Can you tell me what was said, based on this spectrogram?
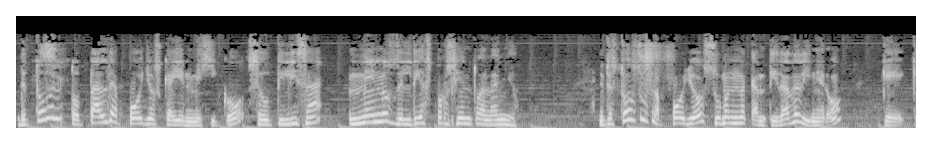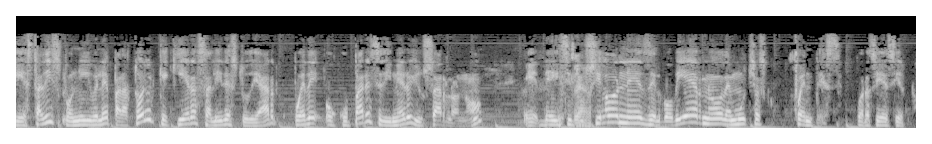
De todo el total de apoyos que hay en México, se utiliza menos del 10% al año. Entonces todos sus apoyos suman una cantidad de dinero que, que, está disponible para todo el que quiera salir a estudiar, puede ocupar ese dinero y usarlo, ¿no? Eh, de instituciones, claro. del gobierno, de muchas fuentes, por así decirlo.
